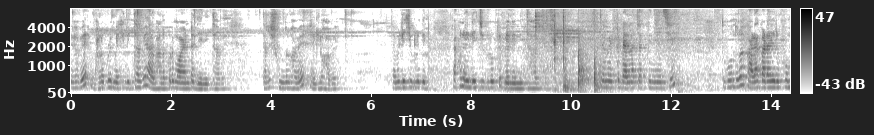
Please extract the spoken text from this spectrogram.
এভাবে ভালো করে মেখে নিতে হবে আর ভালো করে ময়ানটা দিয়ে নিতে হবে। তাহলে সুন্দরভাবে এগুলো হবে। তো আমি লিচিগুলোকে এখন এই লিচিগুলোকে বেলে নিতে হবে। তো আমি একটা বেলনা চাকতি নিয়েছি। তো বন্ধুরা, কারা কারা এরকম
